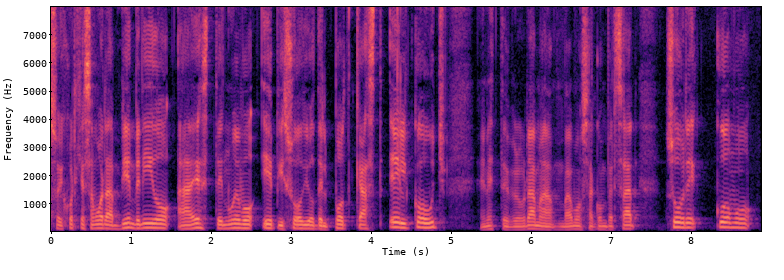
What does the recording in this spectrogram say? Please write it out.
soy Jorge Zamora. Bienvenido a este nuevo episodio del podcast El Coach. En este programa vamos a conversar sobre cómo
